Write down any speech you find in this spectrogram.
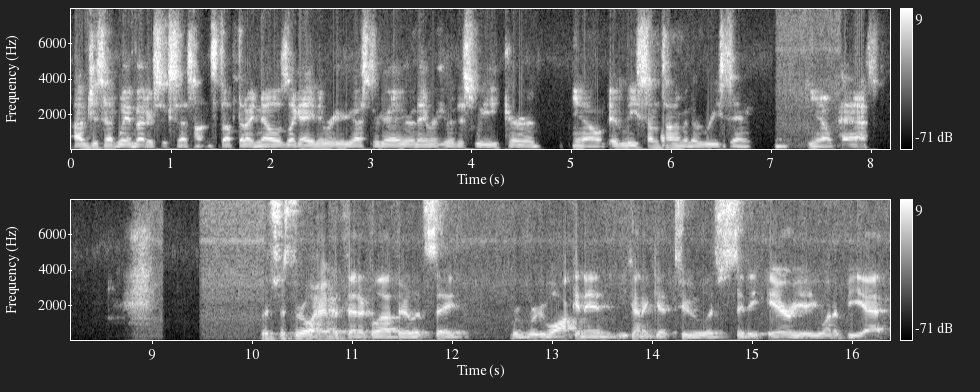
I've just had way better success hunting stuff that I know is like, hey, they were here yesterday or they were here this week or you know at least sometime in the recent you know past. Let's just throw a hypothetical out there. Let's say we're, we're walking in, you kind of get to let's just say the area you want to be at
